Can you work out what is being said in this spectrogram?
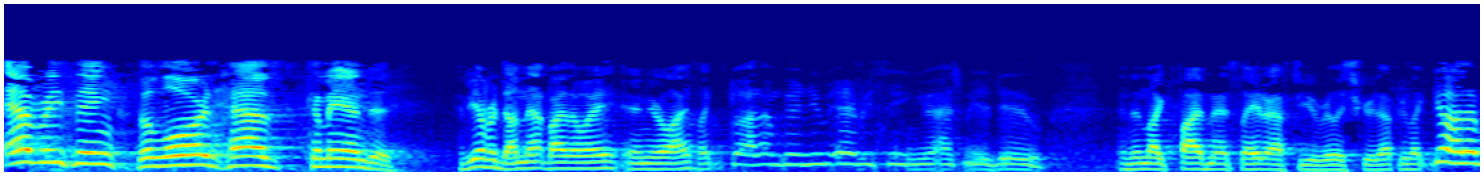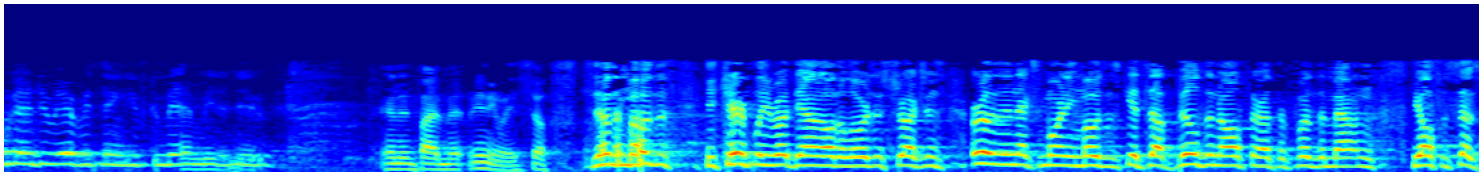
everything the Lord has commanded. Have you ever done that, by the way, in your life? Like, God, I'm going to do everything you asked me to do. And then like five minutes later, after you really screwed up, you're like, God, I'm going to do everything you've commanded me to do. And then five minutes, anyway, so, so then Moses, he carefully wrote down all the Lord's instructions. Early the next morning, Moses gets up, builds an altar at the foot of the mountain. He also sets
